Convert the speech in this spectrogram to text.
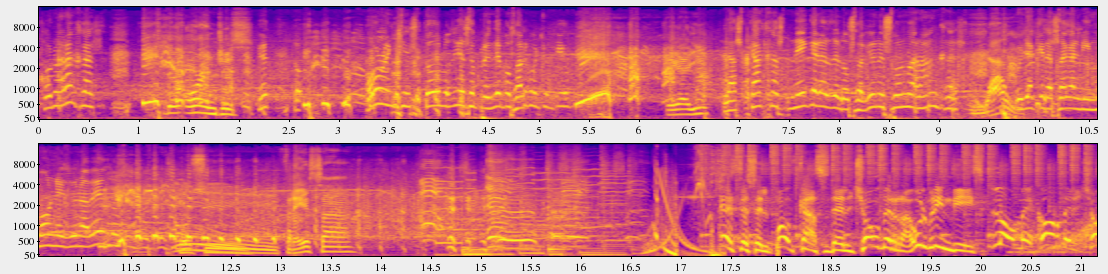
Son naranjas. They're oranges. Oranges, todos los días aprendemos algo. He ahí. Las cajas negras de los aviones son naranjas. Guau. Pues ya que las hagan limones de una vez. ¿no? Mm, fresa. Este es el podcast del show de Raúl Brindis. Lo mejor del show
